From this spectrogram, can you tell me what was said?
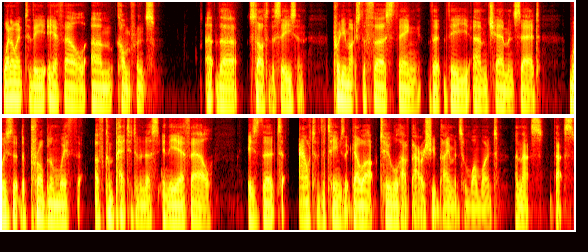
When I went to the EFL um, conference at the start of the season, pretty much the first thing that the um, chairman said was that the problem with of competitiveness in the EFL is that out of the teams that go up, two will have parachute payments and one won't. And that's that's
